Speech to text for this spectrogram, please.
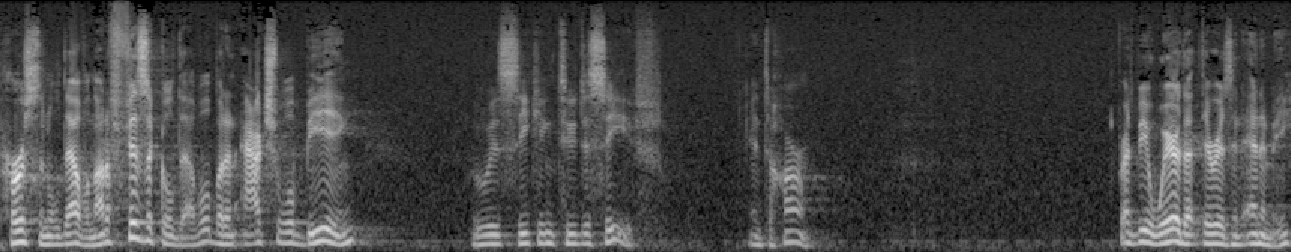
personal devil, not a physical devil, but an actual being who is seeking to deceive and to harm. Friends, be aware that there is an enemy,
